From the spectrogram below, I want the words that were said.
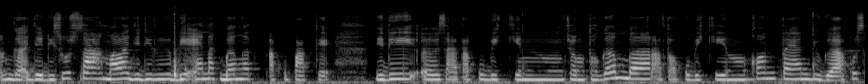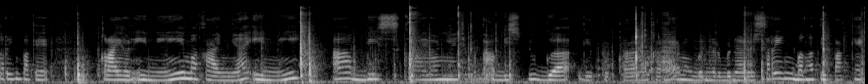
nggak jadi susah malah jadi lebih enak banget aku pakai. Jadi e, saat aku bikin contoh gambar atau aku bikin konten juga aku sering pakai krayon ini. Makanya ini habis krayonnya cepet habis juga gitu kan. Karena emang bener-bener sering banget dipakai.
